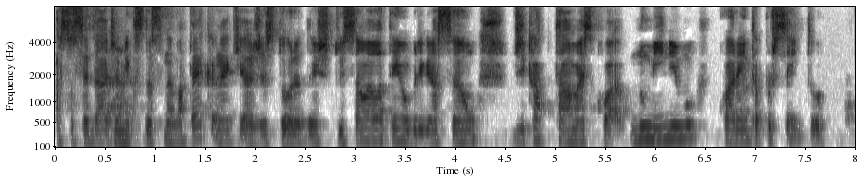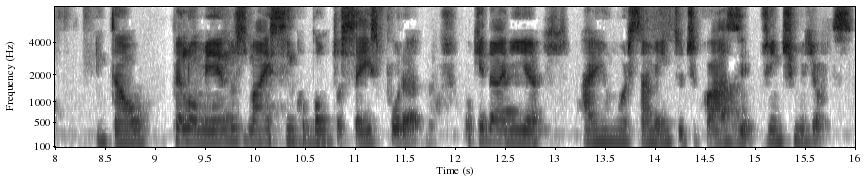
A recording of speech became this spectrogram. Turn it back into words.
a Sociedade Amigos da Cinemateca, né, que é a gestora da instituição, ela tem a obrigação de captar mais, no mínimo, 40%. Então, pelo menos mais 5,6 por ano, o que daria aí um orçamento de quase 20 milhões.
